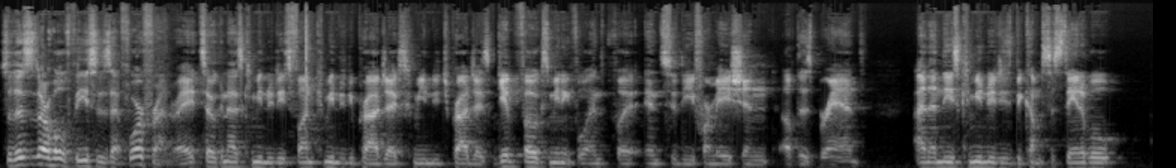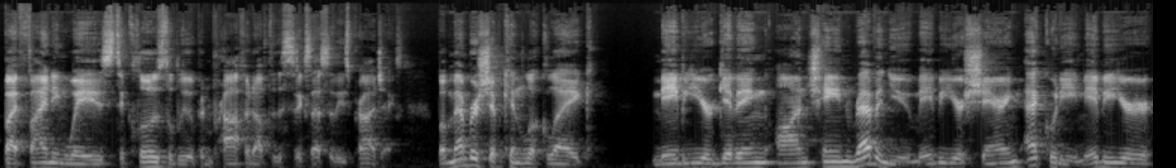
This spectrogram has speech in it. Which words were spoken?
So this is our whole thesis at Forefront, right? Tokenized communities fund community projects. Community projects give folks meaningful input into the formation of this brand, and then these communities become sustainable by finding ways to close the loop and profit off of the success of these projects. But membership can look like maybe you're giving on-chain revenue, maybe you're sharing equity, maybe you're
